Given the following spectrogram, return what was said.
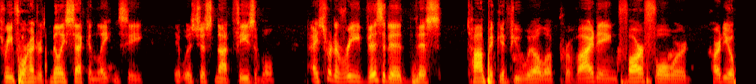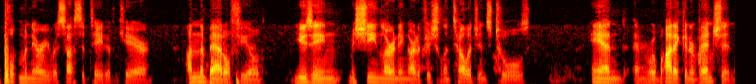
three, 400 millisecond latency, it was just not feasible. I sort of revisited this topic, if you will, of providing far forward cardiopulmonary resuscitative care on the battlefield using machine learning, artificial intelligence tools, and, and robotic interventions.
